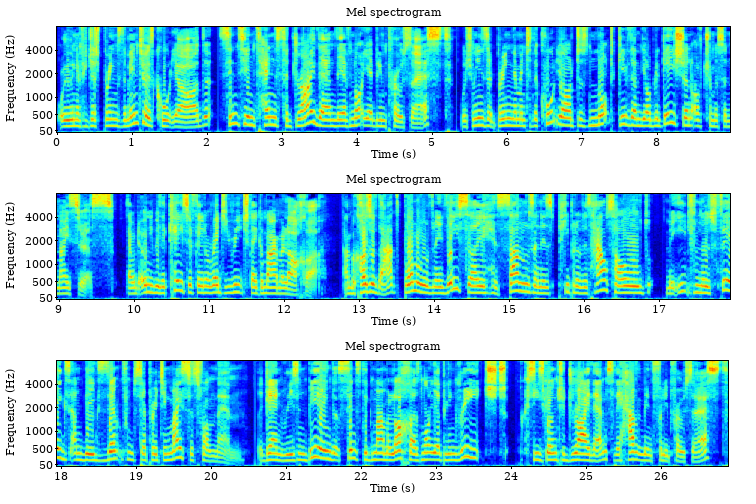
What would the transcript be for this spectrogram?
or even if he just brings them into his courtyard, since he intends to dry them, they have not yet been processed, which means that bringing them into the courtyard does not give them the obligation of Trumas and Meiseris. That would only be the case if they'd already reached their Gemar Malacha. And because of that, Bono of Nevesa, his sons and his people of his household, may eat from those figs and be exempt from separating Mises from them. Again, reason being that since the Gemar Malacha has not yet been reached, because he's going to dry them so they haven't been fully processed,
